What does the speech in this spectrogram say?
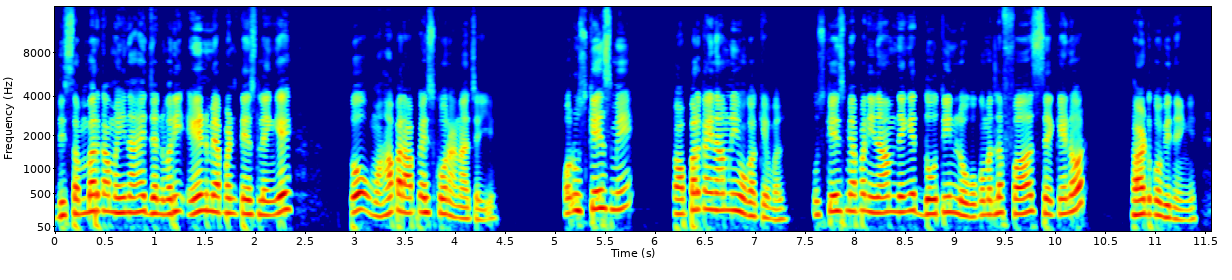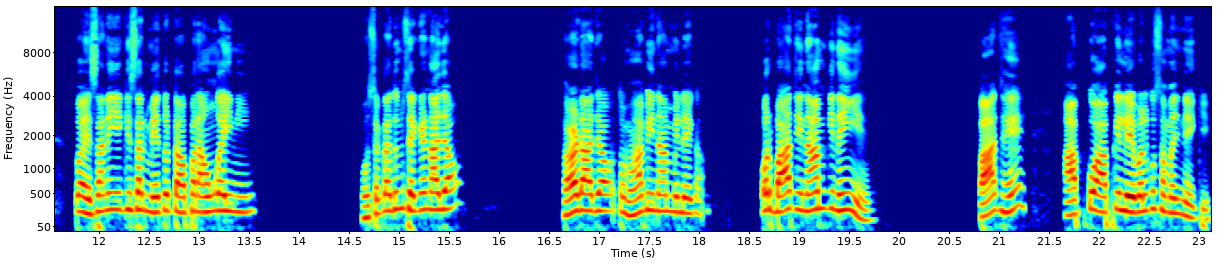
दिसंबर का महीना है, जनवरी एंड में अपन टेस्ट लेंगे तो वहाँ पर आपका स्कोर आना चाहिए। और उस केस में टॉपर का इनाम नहीं होगा केवल, उस केस में अपन इनाम देंगे दो तीन लोगों को मतलब फ़र्स्ट सेकेंड और थर्ड को भी देंगे। तो ऐसा नहीं है कि सर मैं तो टॉपर आऊँगा ही नहीं। हो सकता है तुम सेकेंड आ जाओ थर्ड आ जाओ तो वहाँ भी इनाम मिलेगा। और बात इनाम की नहीं है। बात है आपको आपके लेवल को समझने की।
